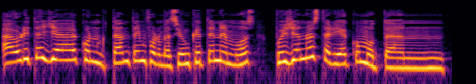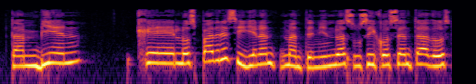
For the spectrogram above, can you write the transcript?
ahorita ya con tanta información que tenemos, pues ya no estaría como tan, tan bien que los padres siguieran manteniendo a sus hijos sentados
